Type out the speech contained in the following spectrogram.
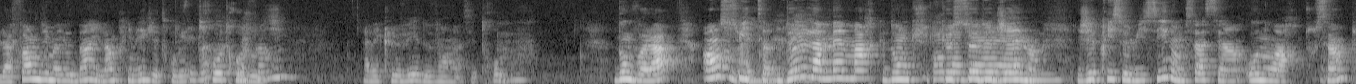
la forme du maillot de bain et l'imprimé que j'ai trouvé trop trop joli avec le V devant là c'est trop beau donc voilà. Ensuite, de la même marque donc que ceux de Jen, j'ai pris celui-ci. Donc ça, c'est un haut noir tout simple.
